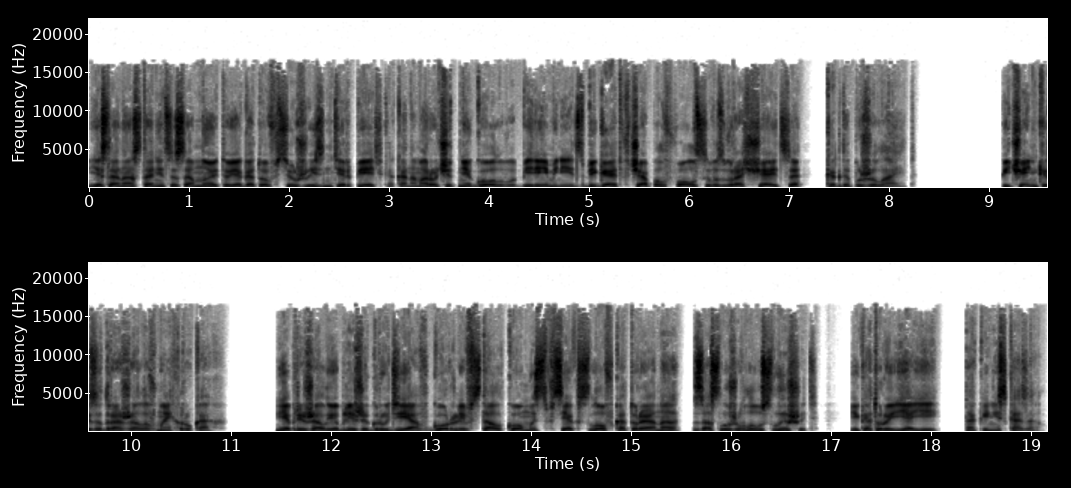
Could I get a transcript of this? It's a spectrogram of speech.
Если она останется со мной, то я готов всю жизнь терпеть, как она морочит мне голову, беременеет, сбегает в Чапл Фолс и возвращается, когда пожелает. Печенька задрожала в моих руках. Я прижал ее ближе к груди, а в горле встал ком из всех слов, которые она заслуживала услышать и которые я ей так и не сказал.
